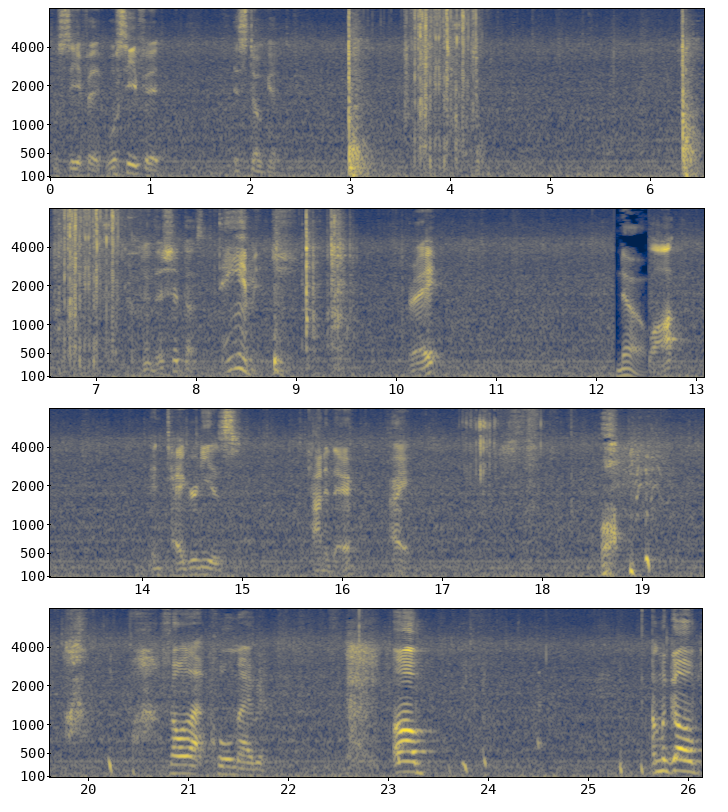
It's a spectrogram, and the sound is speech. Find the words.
we'll see if it. We'll see if it is still good. Dude, this shit does damage. Right? No. Flop. Integrity is kind of there. All right. Oh. so that cool, maybe. Um, I'm gonna go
